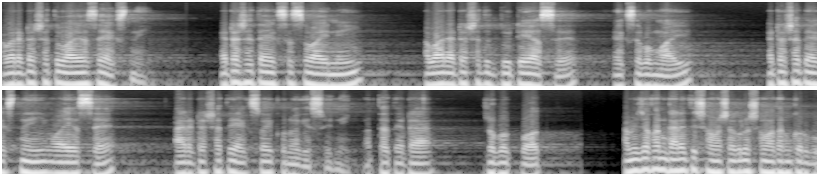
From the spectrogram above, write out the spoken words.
আবার এটার সাথে ওয়াই আছে এক্স নেই। এটার সাথে এক্স আছে ওয়াই নেই। আবার এটার সাথে দুইটাই আছে এক্স এবং ওয়াই এটার সাথে এক্স নেই ওয়াই আছে। আর এটার সাথে এক্স ওয়াই কোনো কিছুই নেই। অর্থাৎ এটা ধ্রুবক পদ। আমি যখন গাণিতিক সমস্যাগুলো সমাধান করব,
